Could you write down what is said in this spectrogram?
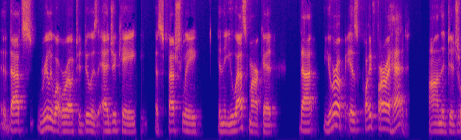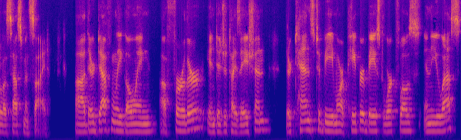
that's really what we're out to do is educate, especially in the US market, that Europe is quite far ahead on the digital assessment side. Uh, they're definitely going uh, further in digitization. There tends to be more paper based workflows in the US.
